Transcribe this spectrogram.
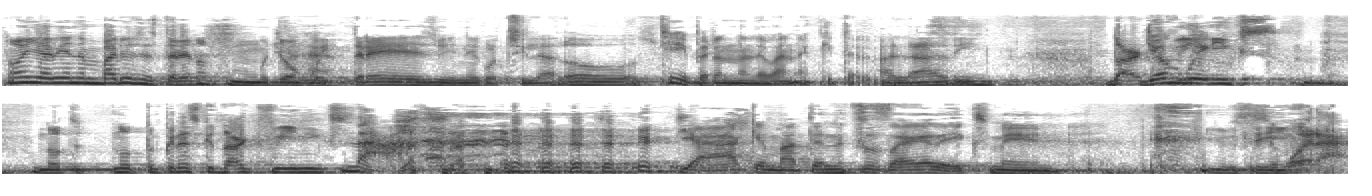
No, ya vienen varios estrenos como John Ajá. Wick 3, viene Godzilla 2, Sí, pero no le van a quitar. Aladdin, Dark John Wick. Phoenix. ¿No, te- ¿No tú crees que Dark Phoenix? Nah. ya, que maten esa saga de X-Men. Que sí. se muera.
